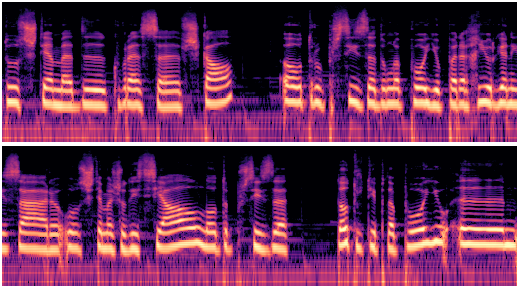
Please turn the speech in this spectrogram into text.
do sistema de cobrança fiscal, outro precisa de um apoio para reorganizar o sistema judicial, outro precisa de outro tipo de apoio hum,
